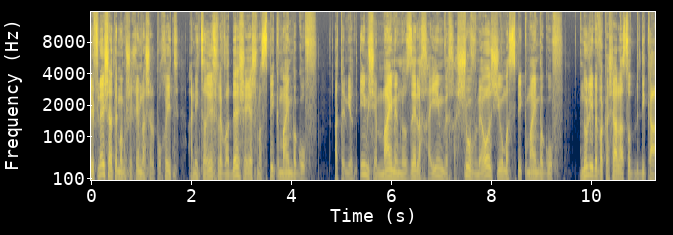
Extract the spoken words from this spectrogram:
לפני שאתם ממשיכים לשלפוחית, אני צריך לוודא שיש מספיק מים בגוף. אתם יודעים שמים הם נוזל לחיים וחשוב מאוד שיהיו מספיק מים בגוף. תנו לי בבקשה לעשות בדיקה.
